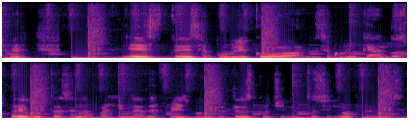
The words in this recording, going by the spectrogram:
este, se publicó, se publicaron dos preguntas en la página de Facebook de Tres Cochinitos y Lobo Feroz.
